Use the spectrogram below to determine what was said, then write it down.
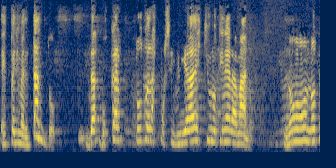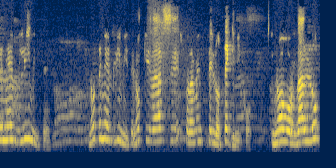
experimentando, buscar todas las posibilidades que uno tiene a la mano, no, no tener límites, no tener límites, no quedarse solamente en lo técnico, sino abordarlo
